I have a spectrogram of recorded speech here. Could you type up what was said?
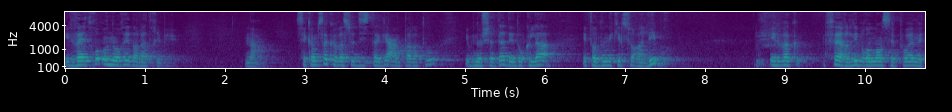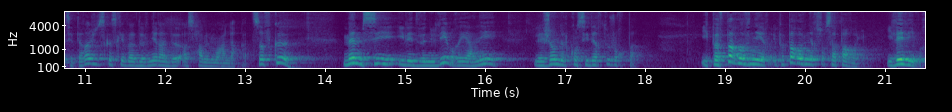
il va être honoré dans la tribu. Non. C'est comme ça que va se distinguer Amparatu ibn Shaddad. Et donc là, étant donné qu'il sera libre, il va faire librement ses poèmes, etc., jusqu'à ce qu'il va devenir un de Ashab al-Mu'allaqat. Sauf que, même s'il il est devenu libre, les gens ne le considèrent toujours pas. Il ne peut pas revenir, il peut pas revenir sur sa parole. Il est libre.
